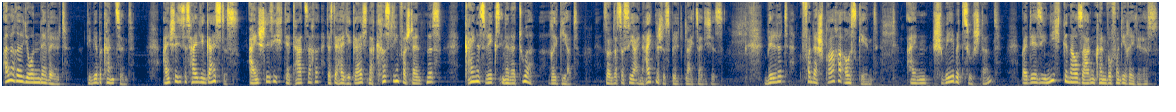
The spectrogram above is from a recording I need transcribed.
alle Religionen der Welt, die mir bekannt sind, einschließlich des Heiligen Geistes, einschließlich der Tatsache, dass der Heilige Geist nach christlichem Verständnis keineswegs in der Natur regiert, sondern dass das hier ein heidnisches Bild gleichzeitig ist, bildet von der Sprache ausgehend einen Schwebezustand, bei der Sie nicht genau sagen können, wovon die Rede ist.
